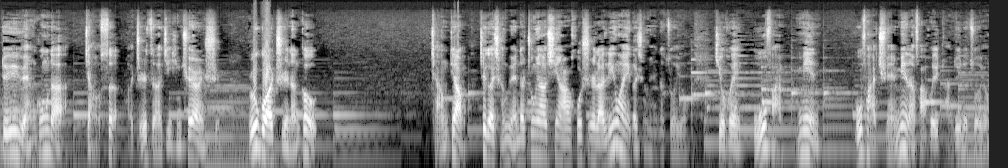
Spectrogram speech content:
对于员工的角色和职责进行确认时，如果只能够强调这个成员的重要性，而忽视了另外一个成员的作用，就会无法面。无法全面的发挥团队的作用，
